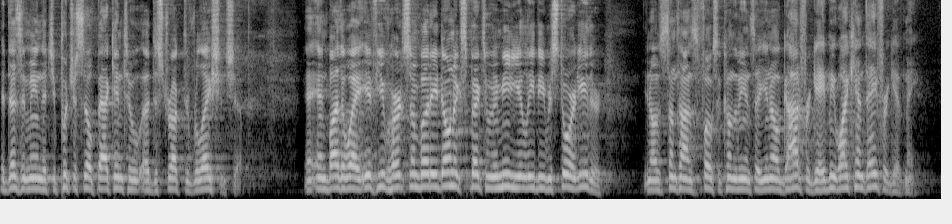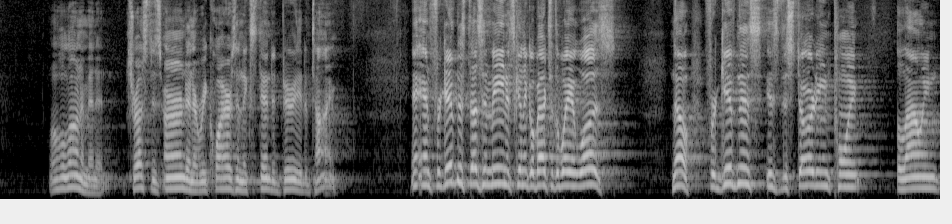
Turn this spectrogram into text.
It doesn't mean that you put yourself back into a destructive relationship. And, and by the way, if you've hurt somebody, don't expect to immediately be restored either. You know, sometimes folks will come to me and say, you know, God forgave me. Why can't they forgive me? Well, hold on a minute. Trust is earned and it requires an extended period of time. And, and forgiveness doesn't mean it's going to go back to the way it was. No, forgiveness is the starting point, allowing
